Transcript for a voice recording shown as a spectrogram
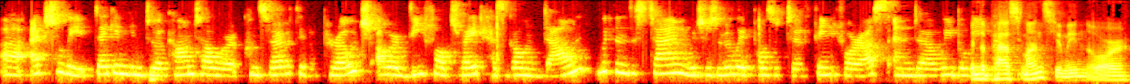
Uh, actually, taking into account our conservative approach, our default rate has gone down within this time, which is really a positive thing for us, and uh, we believe. In the past months, you mean, or?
